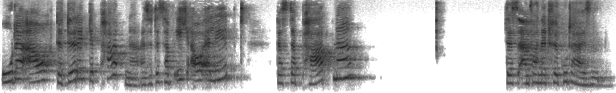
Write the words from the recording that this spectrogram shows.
Oder auch der direkte Partner. Also das habe ich auch erlebt, dass der Partner das einfach nicht für gut heißen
